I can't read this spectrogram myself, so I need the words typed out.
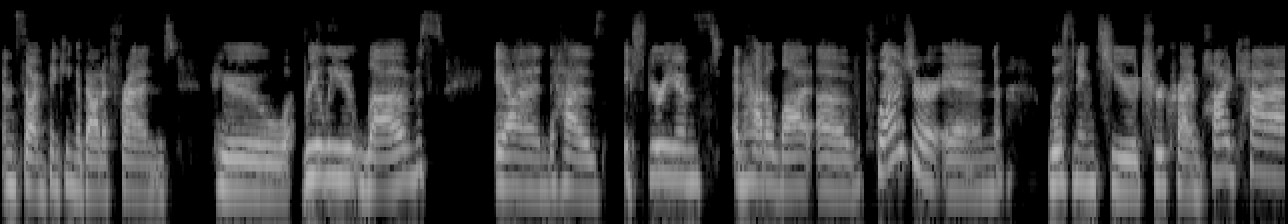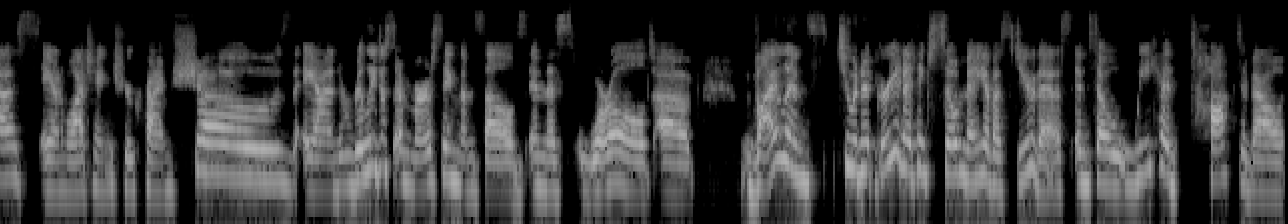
And so I'm thinking about a friend who really loves and has experienced and had a lot of pleasure in listening to true crime podcasts and watching true crime shows and really just immersing themselves in this world of violence to a degree. And I think so many of us do this. And so we had talked about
